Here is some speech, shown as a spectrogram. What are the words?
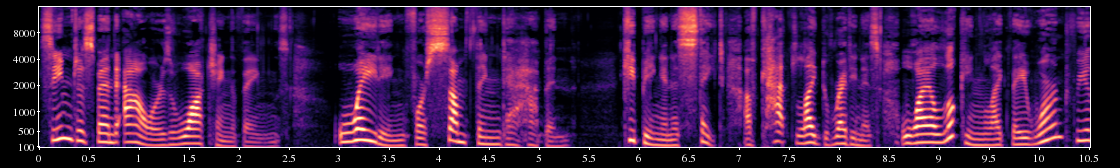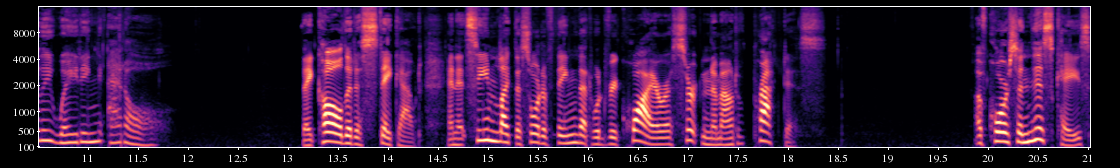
seemed to spend hours watching things, waiting for something to happen, keeping in a state of cat like readiness while looking like they weren't really waiting at all. They called it a stakeout, and it seemed like the sort of thing that would require a certain amount of practice. Of course, in this case,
